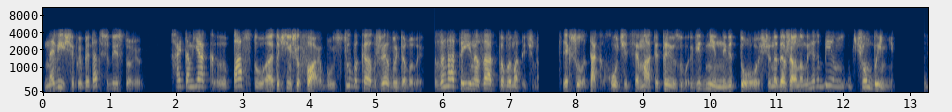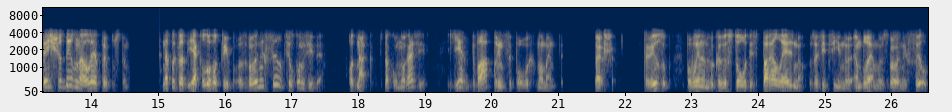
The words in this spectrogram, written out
Навіщо приплітати сюди історію? Хай там як е, пасту, а точніше фарбу з тюбика вже видавили. Загнати її назад проблематично. Якщо так хочеться мати тризуб відмінний від того, що на державному гербі, чом би ні. Дещо дивно, але припустимо. Наприклад, як логотип Збройних сил цілком зійде. Однак, в такому разі є два принципових моменти. Перше, тризуб повинен використовуватись паралельно з офіційною емблемою Збройних сил,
